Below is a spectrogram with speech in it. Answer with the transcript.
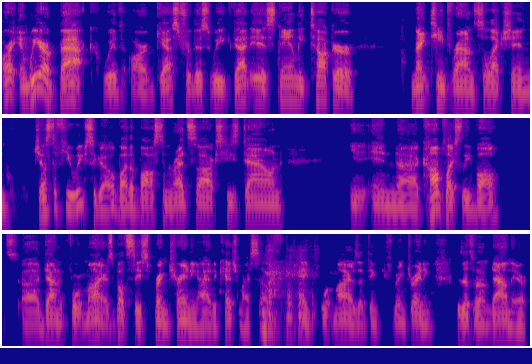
All right, and we are back with our guest for this week. That is Stanley Tucker, 19th round selection just a few weeks ago by the Boston Red Sox. He's down in, in uh, complex league ball uh, down in Fort Myers. About to say spring training. I had to catch myself. I think Fort Myers. I think spring training because that's what I'm down there.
